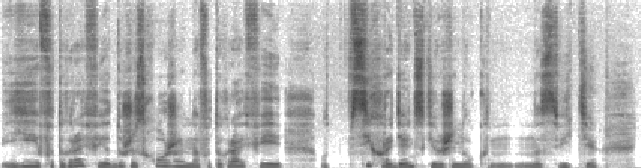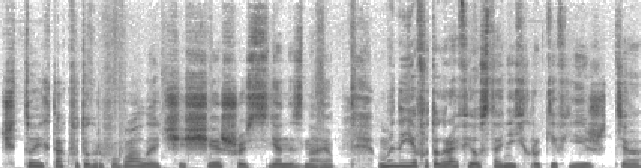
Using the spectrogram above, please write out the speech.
Її фотографія дуже схожа на фотографії от всіх радянських жінок на світі. Чи то їх так фотографували, чи ще щось, я не знаю. У мене є фотографія останніх років її життя.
